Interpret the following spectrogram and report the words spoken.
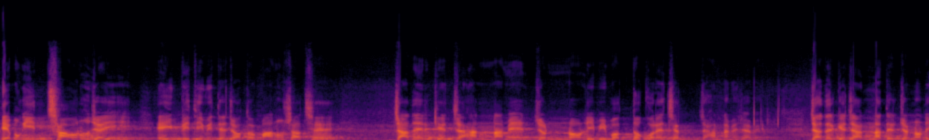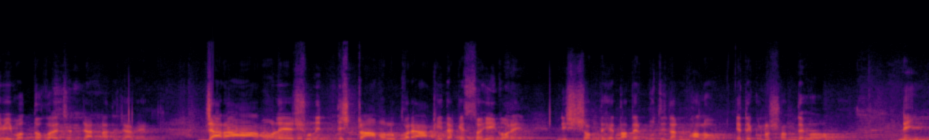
এবং ইচ্ছা অনুযায়ী এই পৃথিবীতে যত মানুষ আছে, যাদেরকে জাহান্নামের জন্য লিপিবদ্ধ করেছেন, জাহান্নামে যাবে। যাদেরকে জান্নাতের জন্য লিপিবদ্ধ করেছেন, জান্নাতে যাবে। যারা আমলে সুনির্দিষ্ট আমল করে, আকিদাকে সহি করে, নিঃসন্দেহে তাদের প্রতিদান ভালো, এতে কোনো সন্দেহ নেই।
